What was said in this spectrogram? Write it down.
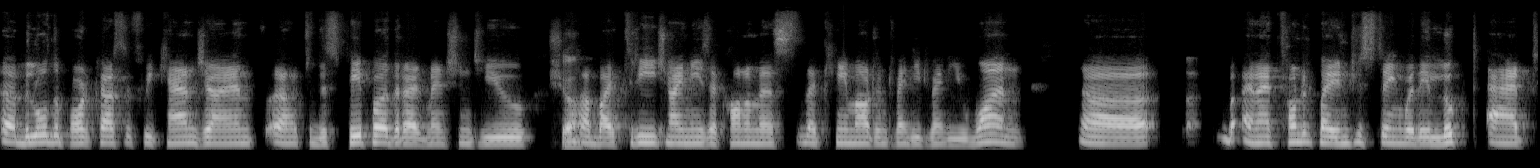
uh, below the podcast, if we can, Jayant, uh, to this paper that I mentioned to you sure. by three Chinese economists that came out in 2021 uh, and I found it quite interesting where they looked at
